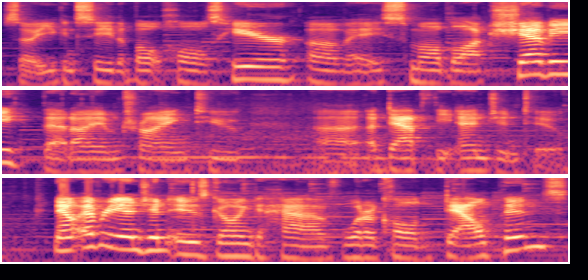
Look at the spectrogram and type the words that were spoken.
So you can see the bolt holes here of a small block Chevy that I am trying to uh, adapt the engine to. Now every engine is going to have what are called dowel pins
